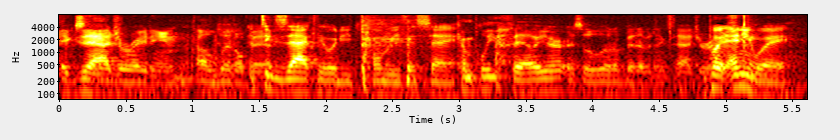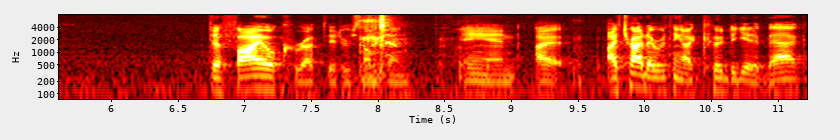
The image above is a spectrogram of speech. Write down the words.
exaggerating a little bit. that's exactly what he told me to say. Complete failure is a little bit of an exaggeration. But anyway, the file corrupted or something, and I I tried everything I could to get it back,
